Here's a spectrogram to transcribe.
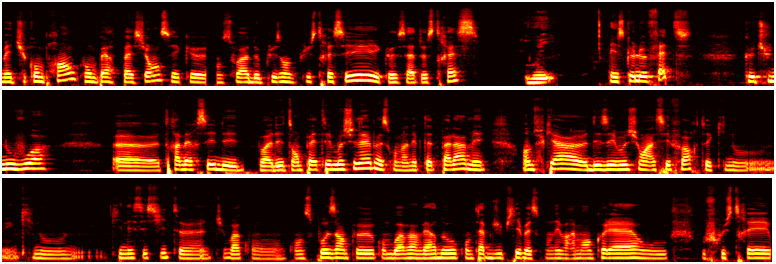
Mais tu comprends qu'on perde patience et qu'on soit de plus en plus stressé et que ça te stresse. Oui. Est-ce que le fait que tu nous vois euh, traverser des, des tempêtes émotionnelles parce qu'on n'en est peut-être pas là, mais en tout cas euh, des émotions assez fortes qui nous, qui nous, qui nécessitent, euh, tu vois, qu'on se pose un peu, qu'on boive un verre d'eau, qu'on tape du pied parce qu'on est vraiment en colère ou, frustré.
